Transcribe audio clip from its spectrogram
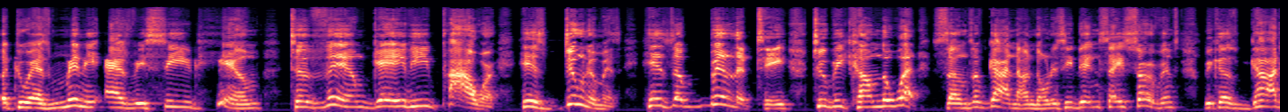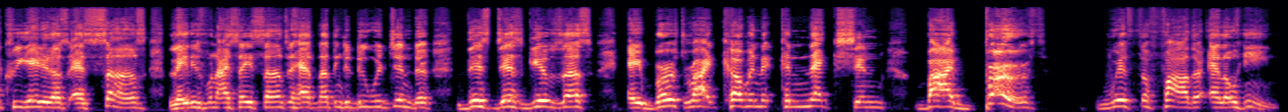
But to as many as received him, to them gave he power, his dunamis, his ability to become the what? Sons of God. Now notice he didn't say servants because God created us as sons. Ladies, when I say sons, it has nothing to do with gender. This just gives us a birthright covenant connection by birth with the Father Elohim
